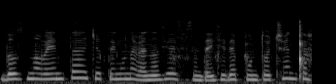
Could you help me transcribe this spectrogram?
2.90 yo tengo una ganancia de 67.80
